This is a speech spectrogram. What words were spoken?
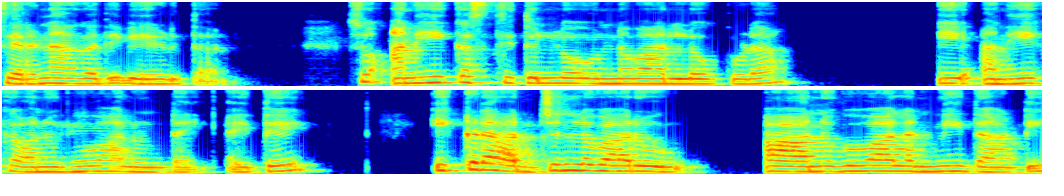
శరణాగతి వేడుతాడు. సో అనేక స్థితుల్లో ఉన్న వారిలో కూడా ఈ అనేక అనుభవాలు ఉంటాయి అయితే ఇక్కడ అర్జునుల వారు ఆ అనుభవాలన్నీ దాటి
